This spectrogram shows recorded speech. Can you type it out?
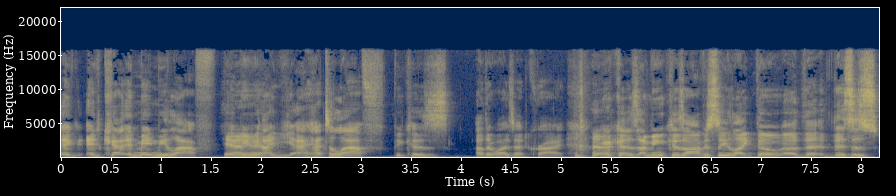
it. It, it made me laugh. Yeah, yeah. Me, I I had to laugh because otherwise I'd cry. because I mean, because obviously, like the uh, the this is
